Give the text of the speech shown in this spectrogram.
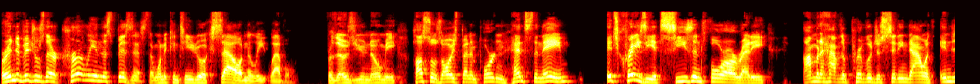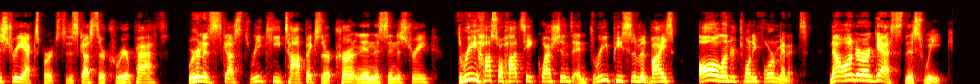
or individuals that are currently in this business that want to continue to excel at an elite level. For those of you who know me, hustle has always been important, hence the name. It's crazy. It's season four already. I'm going to have the privilege of sitting down with industry experts to discuss their career path, we're going to discuss three key topics that are currently in this industry, three hustle hot seat questions, and three pieces of advice, all under 24 minutes. Now, under our guests this week.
